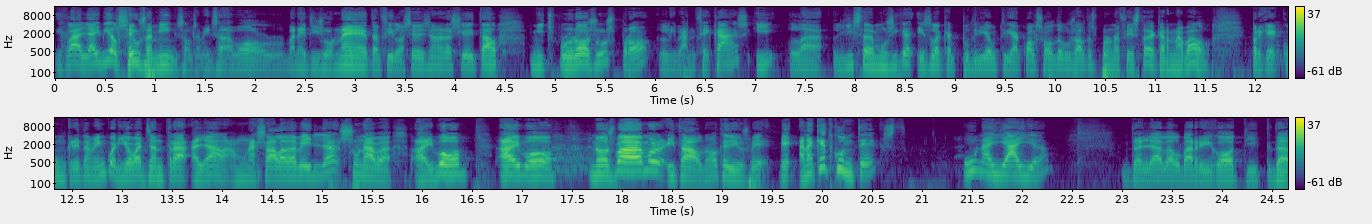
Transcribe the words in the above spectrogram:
I clar, allà hi havia els seus amics, els amics de debò, el Benet i Jornet, en fi, la seva generació i tal, mig plorosos, però li van fer cas i la llista de música és la que podríeu triar qualsevol de vosaltres per una festa de carnaval. Perquè concretament, quan jo vaig entrar allà en una sala de vella, sonava ai bo, ai bo, nos vamos, i tal, no? Que dius, bé, bé, en aquest context, una iaia d'allà del barri gòtic, de,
